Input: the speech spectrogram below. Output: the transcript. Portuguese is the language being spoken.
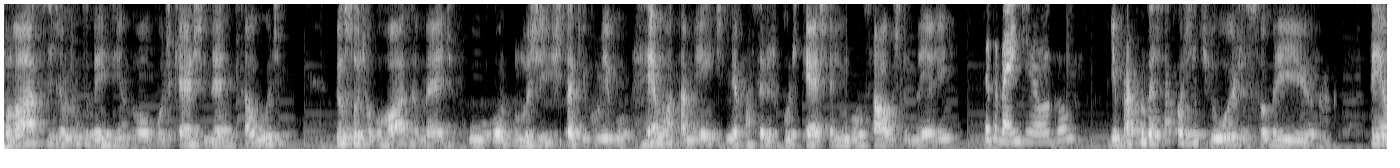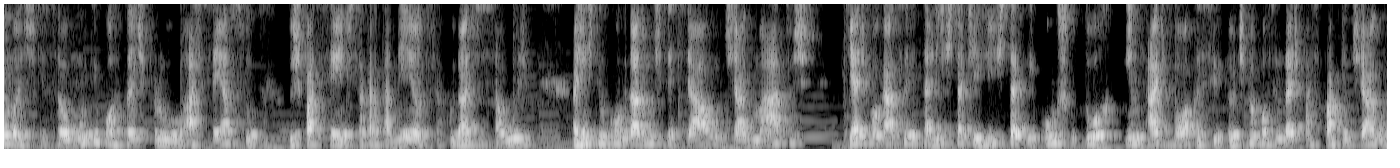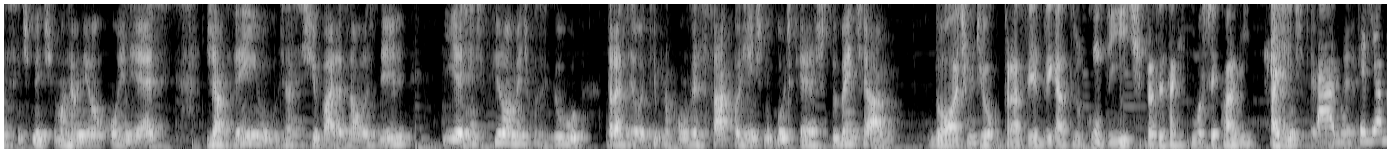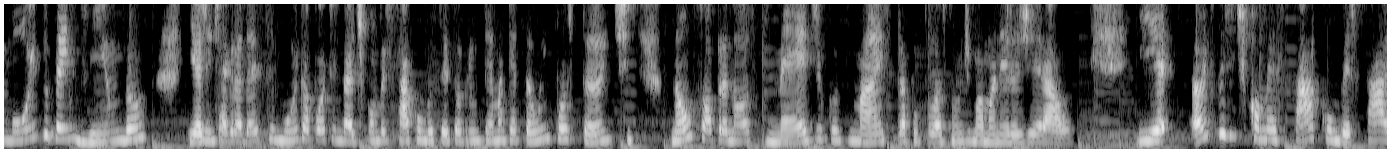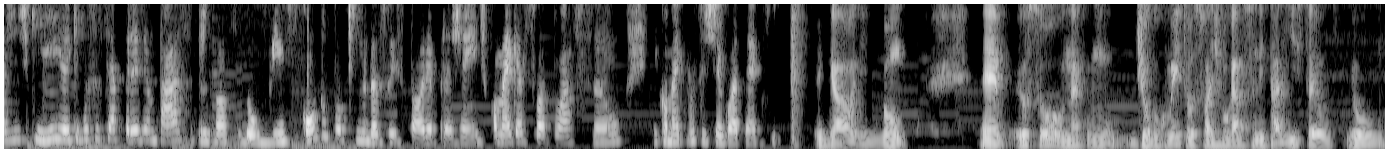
Olá, seja muito bem-vindo ao podcast 10 em Saúde. Eu sou Diogo Rosa, médico oncologista, aqui comigo remotamente, minha parceira de podcast, Aline Gonçalves. Tudo bem, Aline? Tudo bem, Diogo. E para conversar com a gente hoje sobre temas que são muito importantes para o acesso dos pacientes a tratamentos, a cuidados de saúde, a gente tem um convidado muito especial, o Tiago Matos, que é advogado sanitarista, ativista e consultor em advocacy. Eu tive a oportunidade de participar com o Tiago recentemente de uma reunião com o NS, já venho, já assisti várias aulas dele e a gente finalmente conseguiu trazê-lo aqui para conversar com a gente no podcast. Tudo bem, Tiago? Tudo ótimo, Diogo. Prazer, obrigado pelo convite. Prazer estar aqui com você e com a Aline. A gente que Thiago, seja muito bem-vindo. E a gente agradece muito a oportunidade de conversar com você sobre um tema que é tão importante, não só para nós médicos, mas para a população de uma maneira geral. E antes da gente começar a conversar, a gente queria que você se apresentasse para os nossos ouvintes. Conta um pouquinho da sua história para a gente, como é que é a sua atuação e como é que você chegou até aqui. Legal, Aline. Bom, é, eu sou, né, como o Diogo comentou, sou advogado sanitarista, eu, eu,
